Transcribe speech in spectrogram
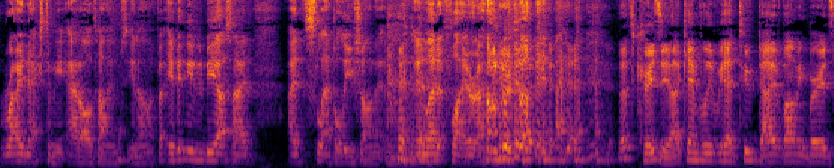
right next to me at all times. You know, if if it needed to be outside, I'd slap a leash on it and, and let it fly around or something. That's crazy. I can't believe we had two dive bombing birds.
